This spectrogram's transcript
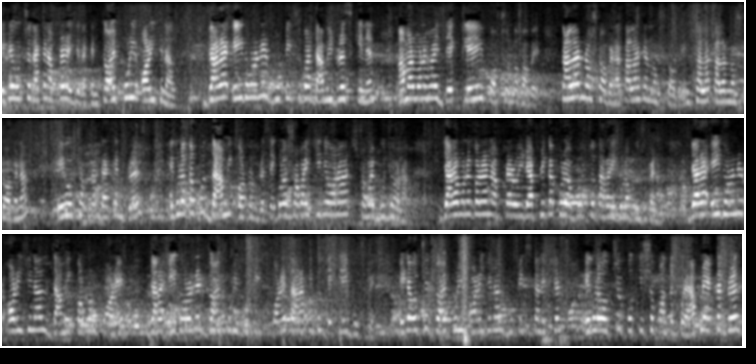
এটা হচ্ছে দেখেন আপনারা, এই যে দেখেন, জয়পুরি অরিজিনাল যারা এই ধরনের বুটিক্স বা দামি ড্রেস কিনেন, আমার মনে হয় দেখলেই পছন্দ হবে। কালার নষ্ট হবে না কালার কেন নষ্ট হবে। ইনশাল্লাহ কালার নষ্ট হবে না। এই হচ্ছে আপনার দেখেন ড্রেস এগুলো তো খুব দামি কটন ড্রেস এগুলো সবাই চিনেও না, সবাই বুঝেও না। যারা মনে করেন আপনার ওই রেপ্লিকা পরে অভ্যস্ত, তারা এগুলো বুঝবে না। যারা এই ধরনের অরিজিনাল দামি কটন পরে, যারা এই ধরনের জয়পুরি বুটিক্স পরে তারা কিন্তু দেখলেই বুঝবে। এটা হচ্ছে জয়পুরি অরিজিনাল বুটিক্স কালেকশন এগুলো হচ্ছে পঁচিশশো পঞ্চাশ করে। আপনি একটা ড্রেস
